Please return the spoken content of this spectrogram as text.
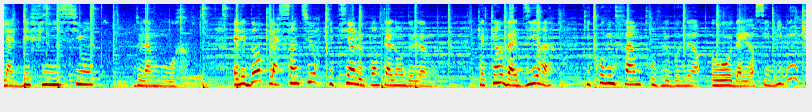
la définition de l'amour. Elle est donc la ceinture qui tient le pantalon de l'homme. Quelqu'un va dire qui trouve une femme trouve le bonheur. Oh, d'ailleurs, c'est biblique.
